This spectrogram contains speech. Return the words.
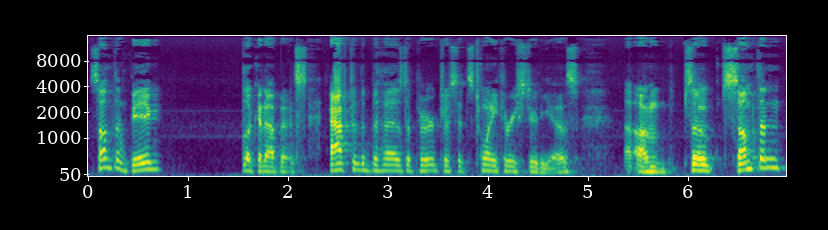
Something big. Look it up. It's after the Bethesda purchase. It's 23 studios. Um, so something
